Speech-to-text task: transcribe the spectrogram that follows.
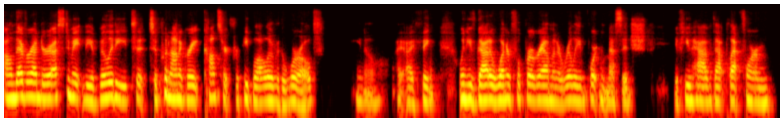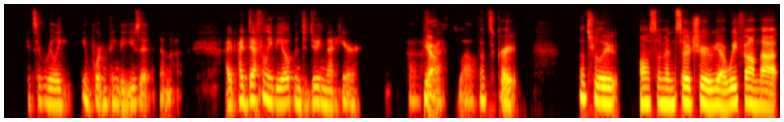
I'll never underestimate the ability to to put on a great concert for people all over the world. You know, I, I think when you've got a wonderful program and a really important message, if you have that platform, it's a really important thing to use it. And I, I'd definitely be open to doing that here. Uh, yeah, as well. That's great. That's really awesome and so true. Yeah, we found that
